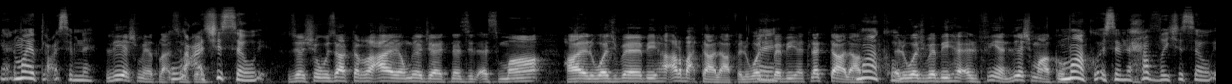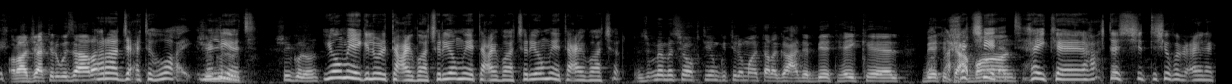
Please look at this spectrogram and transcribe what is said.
يعني ما يطلع اسمنا ليش ما يطلع وعاد اسمكم؟ شو تسوي؟ زين شو وزارة الرعاية يوميا جاية تنزل أسماء هاي الوجبة بيها 4000 الوجبة إيه. بيها 3000 ماكو. الوجبة بيها 2000 ليش ماكو؟ ماكو اسمنا حظي شو تسوي؟ راجعت الوزارة؟ راجعت هواي شو؟ مليت شو يقولون؟ يوميا يقولوا لي تعي باكر يوميا تعي باكر يوميا تعي باكر. ما ما شوفتيهم قلت لهم هاي ترى قاعدة ببيت هيكل بيت تعبان حكيت هيكل حتى تشوفه بعينك.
